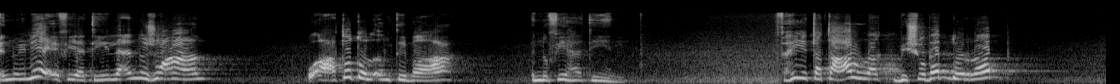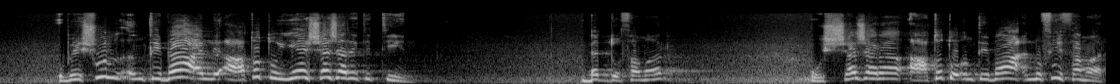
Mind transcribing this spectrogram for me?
إنه يلاقي فيها تين لأنه جوعان وأعطته الانطباع إنه فيها تين فهي تتعلق بشو بده الرب وبشو الانطباع اللي أعطته إياه شجرة التين. بده ثمر والشجرة أعطته انطباع إنه في ثمر.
